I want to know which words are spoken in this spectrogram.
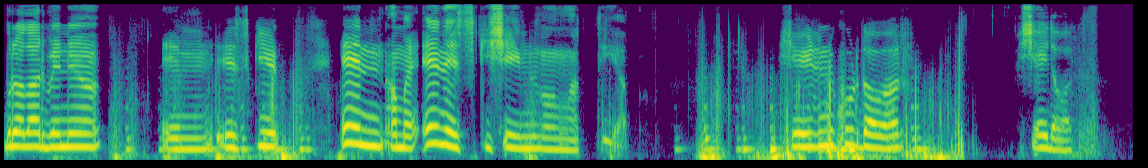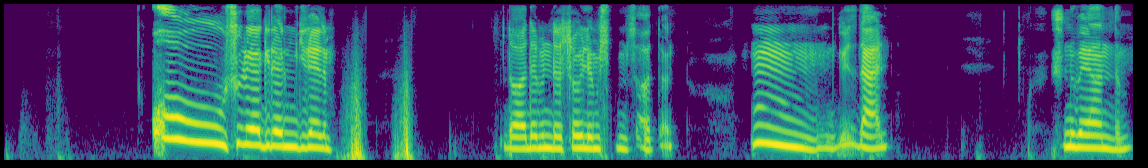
Buralar beni em, eski en ama en eski şeyimin anlattı ya. Şehrini kur da var. Şey de var. Oo, şuraya girelim girelim. Daha demin de söylemiştim zaten. Hmm, güzel. Şunu beğendim.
